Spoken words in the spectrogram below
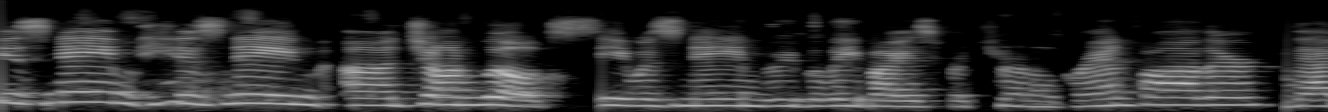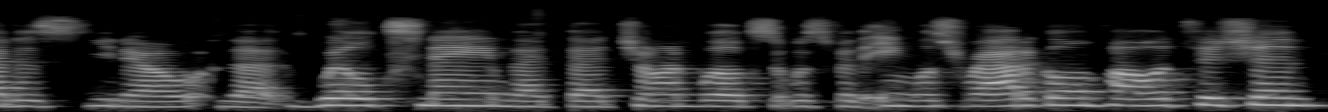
his name his name uh, john wilkes. He was named we believe by his paternal grandfather. That is you know that wilkes name that that john wilkes it was for the english radical and politician.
